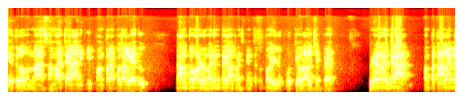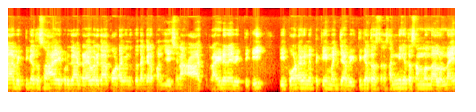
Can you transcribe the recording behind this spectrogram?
చేతిలో ఉన్న సమాచారానికి పొంతన కుదరలేదు. దాంతో వాళ్ళు మరింతగా ప్రశ్నించడంతో వీళ్ళు పూర్తి వివరాలు చెప్పారు. వీళ్ళ దగ్గర కొంతకాలంగా వ్యక్తిగత సహాయకుడిగా డ్రైవర్గా కోట వినత దగ్గర పనిచేసిన ఆ రైడ్ అనే వ్యక్తికి ఈ కోట వినతకి మధ్య వ్యక్తిగత సన్నిహిత సంబంధాలు ఉన్నాయి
